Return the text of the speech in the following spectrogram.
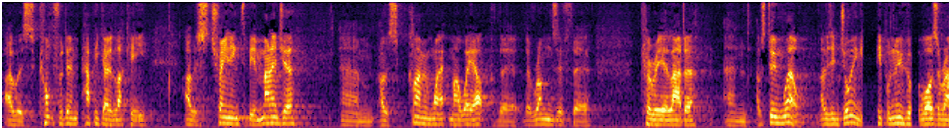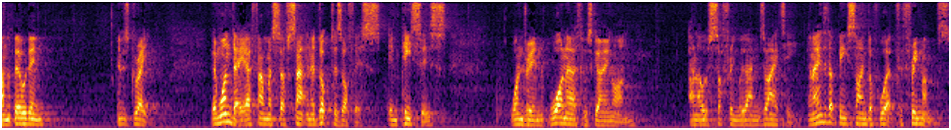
I was confident, happy go lucky. I was training to be a manager. Um, I was climbing my way up the, the rungs of the career ladder, and I was doing well. I was enjoying it. People knew who I was around the building. It was great. Then one day I found myself sat in a doctor's office in pieces, wondering what on earth was going on, and I was suffering with anxiety. And I ended up being signed off work for three months.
